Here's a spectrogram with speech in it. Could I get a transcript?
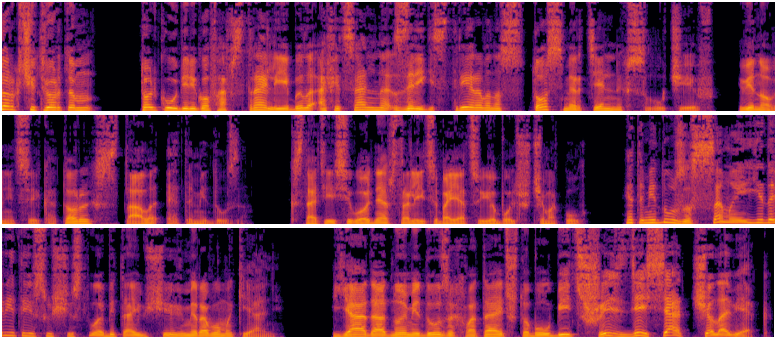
44-м только у берегов Австралии было официально зарегистрировано 100 смертельных случаев, виновницей которых стала эта медуза. Кстати, и сегодня австралийцы боятся ее больше, чем акул. Эта медуза — самое ядовитое существо, обитающее в мировом океане. Яда одной медузы хватает, чтобы убить 60 человек.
